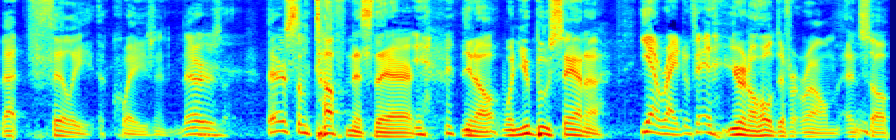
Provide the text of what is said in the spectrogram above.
that Philly equation, there's there's some toughness there. You know, when you boo Santa, Yeah, right. you're in a whole different realm, and so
